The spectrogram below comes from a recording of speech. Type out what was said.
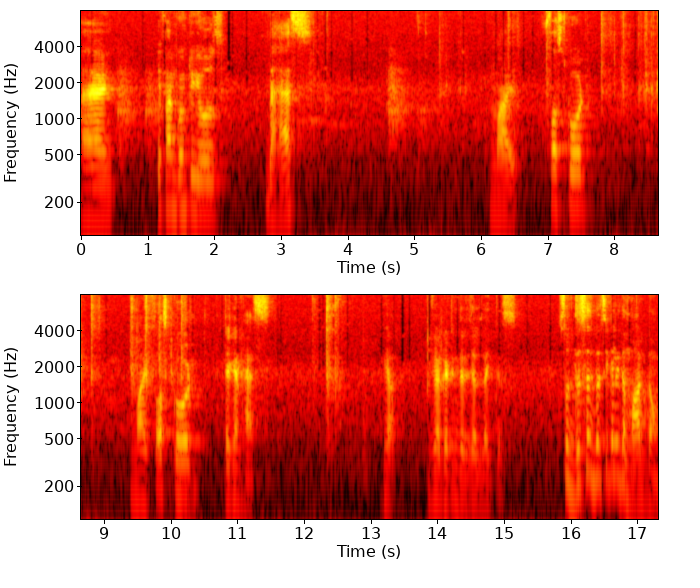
And if I'm going to use the hash my first code my first code again hash. Yeah we are getting the result like this. So this is basically the markdown.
